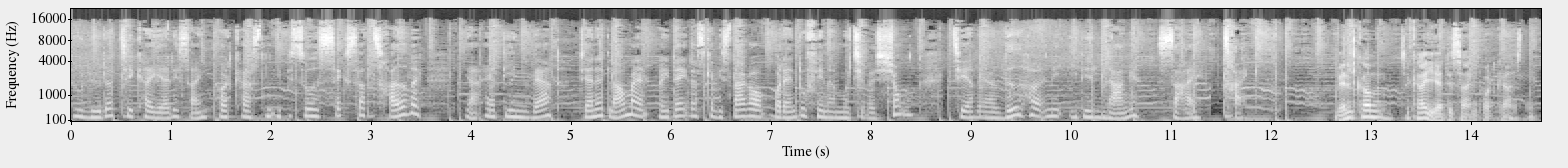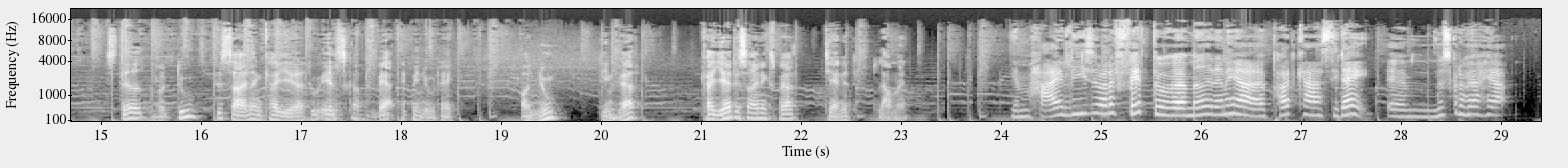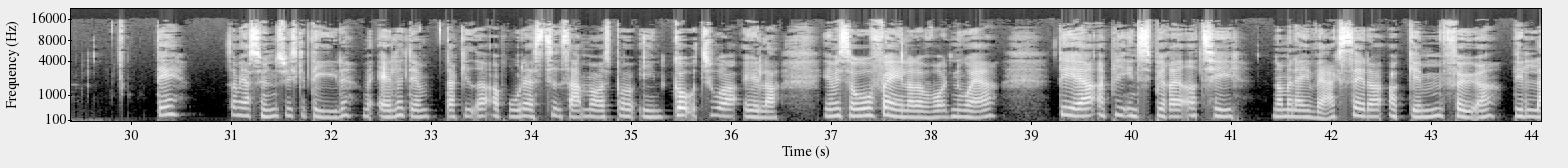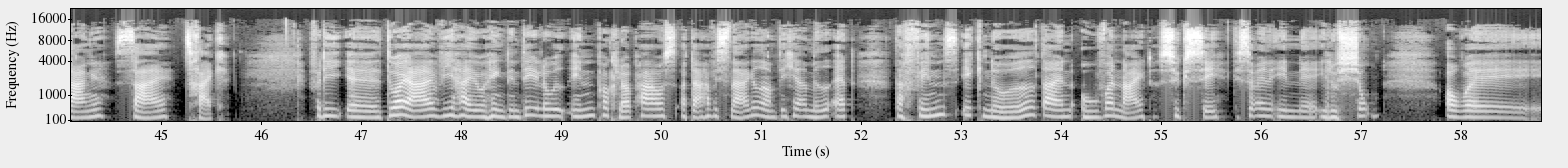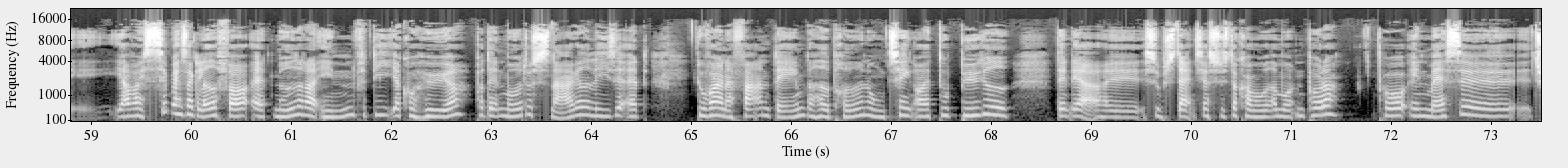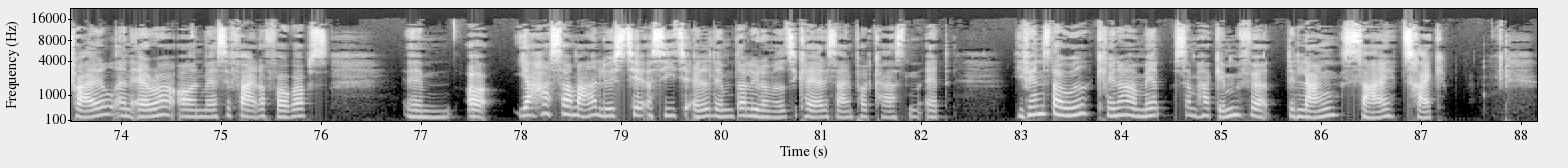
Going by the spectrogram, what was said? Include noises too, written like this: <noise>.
Du lytter til Karrieredesign podcasten episode 36. Jeg er din vært, Janet Laumann, og i dag der skal vi snakke om, hvordan du finder motivation til at være vedholdende i det lange, seje træk. Velkommen til Karrieredesign podcasten. Stedet, hvor du designer en karriere, du elsker hver et minut af. Og nu, din vært, karrieredesign ekspert Janet Laumann. Jamen hej Lise, hvor er det fedt, du været med i denne her podcast i dag. Øhm, nu skal du høre her. Det, som jeg synes, vi skal dele med alle dem, der gider at bruge deres tid sammen med os på en gåtur, eller hjemme i sofaen, eller hvor det nu er, det er at blive inspireret til, når man er iværksætter og gennemfører det lange, seje træk. Fordi øh, du og jeg, vi har jo hængt en del ud inde på Clubhouse, og der har vi snakket om det her med, at der findes ikke noget, der er en overnight succes. Det er simpelthen en øh, illusion. Og øh, jeg var simpelthen så glad for at møde dig derinde, fordi jeg kunne høre på den måde, du snakkede, Lise, at du var en erfaren dame, der havde prøvet nogle ting, og at du byggede den der øh, substans, jeg synes, der kommer ud af munden på dig, på en masse øh, trial and error og en masse fejl og fuck-ups. Øhm, og jeg har så meget lyst til at sige til alle dem, der lytter med til Karriere Design podcasten, at de findes derude, kvinder og mænd, som har gennemført det lange, seje træk.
